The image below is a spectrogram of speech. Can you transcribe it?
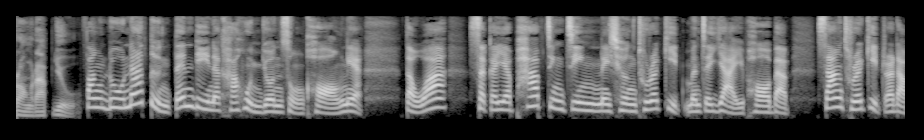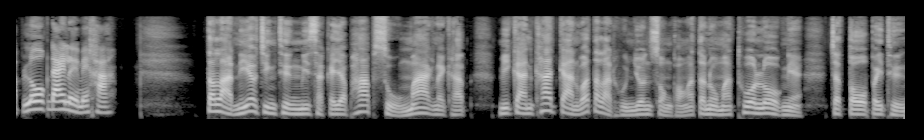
รองรับอยู่ ฟังดูน่าตื่นเต้นดีนะคะ หุ่นยนต์ส่งของเนี่ย แต่ว่าศักยภาพจริง ๆ ในเชิงธุรกิจมันจะใหญ่พอแบบสร้างธุรกิจระดับโลกได้เลยไหมคะ ตลาดนี้เอาจริง ๆ มีศักยภาพสูงมากนะครับ มีการคาดการณ์ว่าตลาดหุ่นยนต์ส่งของอัตโนมัติทั่วโลกเนี่ยจะโตไปถึง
